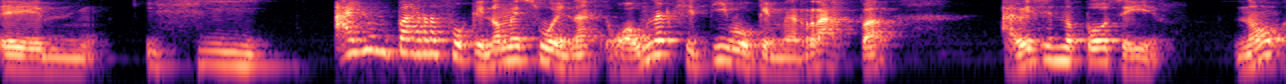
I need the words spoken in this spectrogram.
y si hay un párrafo que no me suena o un adjetivo que me raspa, a veces no puedo seguir. ¿no?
